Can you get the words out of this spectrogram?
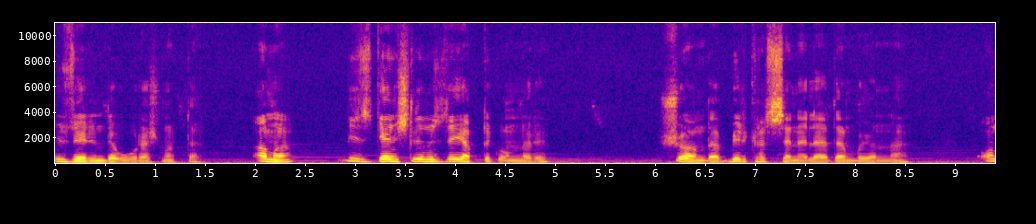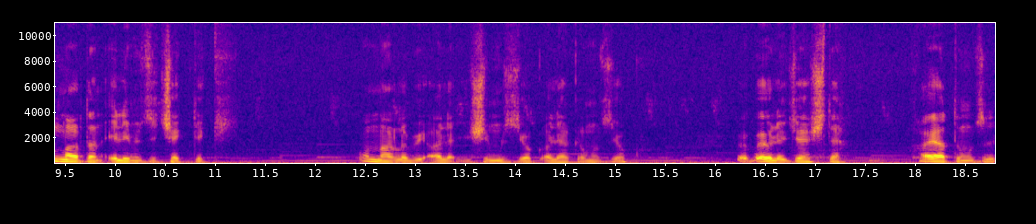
üzerinde uğraşmakta. Ama biz gençliğimizde yaptık onları. Şu anda birkaç senelerden bu yana onlardan elimizi çektik. Onlarla bir işimiz yok, alakamız yok. Ve böylece işte hayatımızı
